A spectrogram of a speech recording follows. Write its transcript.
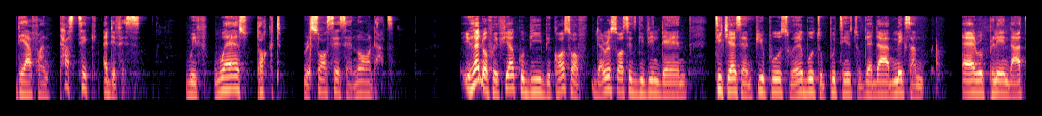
they are fantastic edifices with well-stocked resources and all that. You heard of Efia because of the resources given them, teachers and pupils were able to put things together, make some aeroplane that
